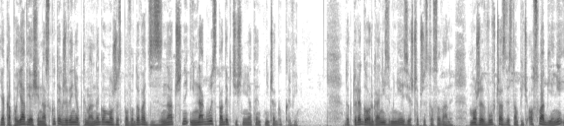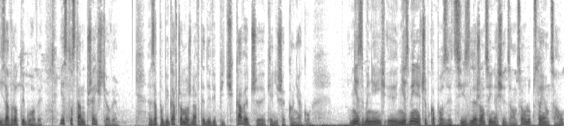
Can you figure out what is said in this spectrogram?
jaka pojawia się na skutek żywienia optymalnego, może spowodować znaczny i nagły spadek ciśnienia tętniczego krwi do którego organizm nie jest jeszcze przystosowany. Może wówczas wystąpić osłabienie i zawroty głowy. Jest to stan przejściowy. Zapobiegawczo można wtedy wypić kawę czy kieliszek koniaku. Nie, zmniej, nie zmieniać szybko pozycji z leżącej na siedzącą lub stojącą,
